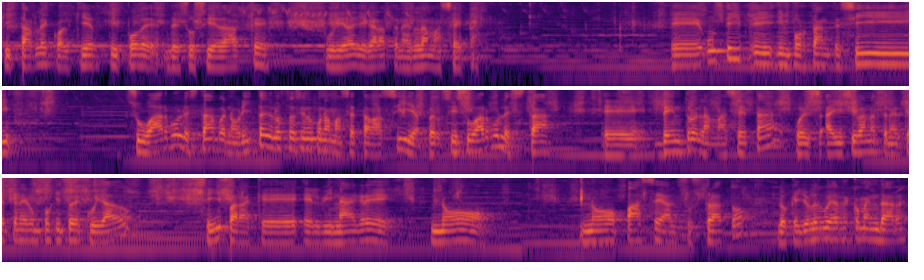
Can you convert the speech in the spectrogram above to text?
quitarle cualquier tipo de, suciedad que pudiera llegar a tener la maceta. Eh, un tip eh, importante, si su árbol está, bueno ahorita yo lo estoy haciendo con una maceta vacía, pero si su árbol está eh, dentro de la maceta, pues ahí sí van a tener que tener un poquito de cuidado, ¿sí? Para que el vinagre no, no pase al sustrato. Lo que yo les voy a recomendar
